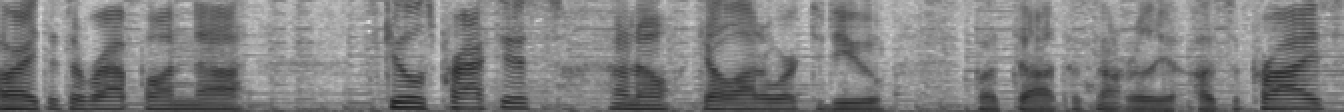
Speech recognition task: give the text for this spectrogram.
All right, that's a wrap on uh, skills practice. I don't know, got a lot of work to do, but uh, that's not really a surprise.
